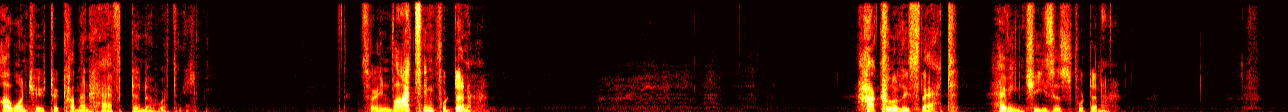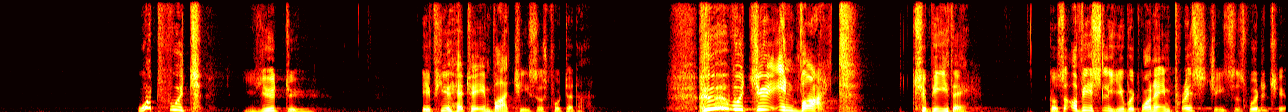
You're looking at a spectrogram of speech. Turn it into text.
I want you to come and have dinner with me. So he invites him for dinner. How cool is that? Having Jesus for dinner. What would you do if you had to invite Jesus for dinner? Who would you invite to be there? Because obviously you would want to impress Jesus, wouldn't you?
